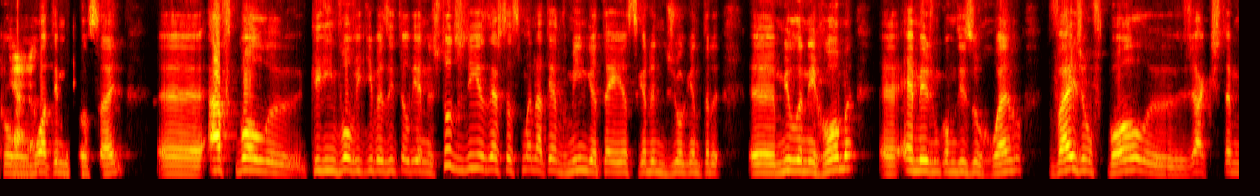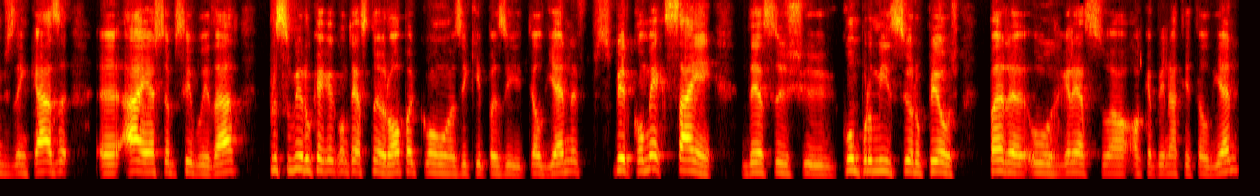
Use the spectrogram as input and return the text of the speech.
com claro. um ótimo conselho. Uh, há futebol eh, que envolve equipas italianas todos os dias, esta semana até domingo, até esse grande jogo entre uh, Milan e Roma. Uh, é mesmo como diz o Juanro, vejam futebol, já que estamos em casa, há esta possibilidade. Perceber o que é que acontece na Europa com as equipas italianas, perceber como é que saem desses compromissos europeus para o regresso ao, ao campeonato italiano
